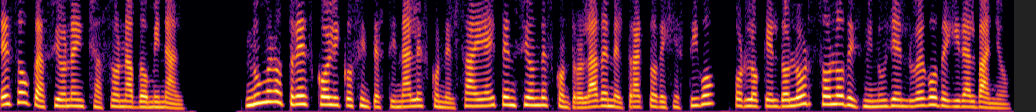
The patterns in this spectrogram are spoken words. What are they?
Eso ocasiona hinchazón abdominal. Número 3. Cólicos intestinales con el SAI hay tensión descontrolada en el tracto digestivo, por lo que el dolor solo disminuye luego de ir al baño.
